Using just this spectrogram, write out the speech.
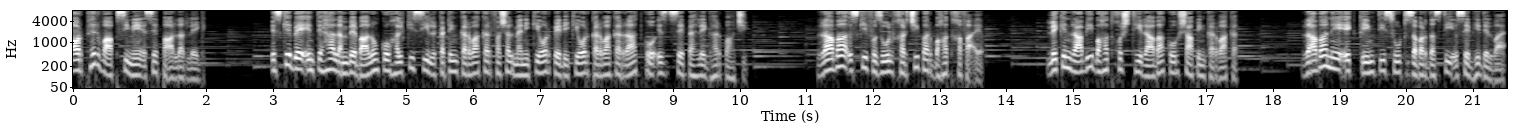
और फिर वापसी में इसे पार्लर ले गई इसके बे इंतहा लंबे बालों को हल्की सी कटिंग करवाकर फ़सल मैनिक्योर, पेडिक्योर करवाकर रात को इज्द से पहले घर पहुँची। राबा उसकी फजूल खर्ची पर बहुत खफाए लेकिन राबी बहुत खुश थी, राबा को शॉपिंग करवाकर। राबा ने एक कीमती सूट ज़बरदस्ती उसे भी दिलवाया।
